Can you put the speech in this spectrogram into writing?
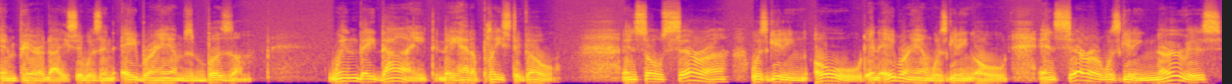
in paradise. It was in Abraham's bosom. When they died, they had a place to go. And so Sarah was getting old, and Abraham was getting old. And Sarah was getting nervous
